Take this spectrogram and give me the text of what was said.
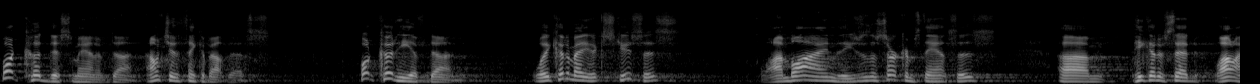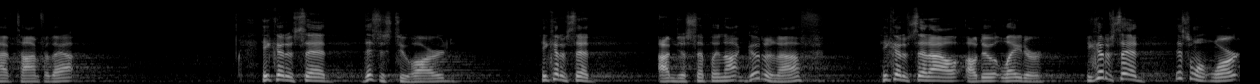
what could this man have done? I want you to think about this. What could he have done? Well, he could have made excuses. Well, I'm blind. These are the circumstances. Um, he could have said, Well, I don't have time for that. He could have said, This is too hard. He could have said, I'm just simply not good enough. He could have said, I'll, I'll do it later. He could have said, This won't work.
